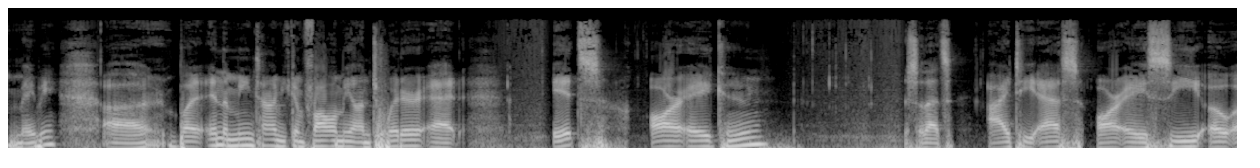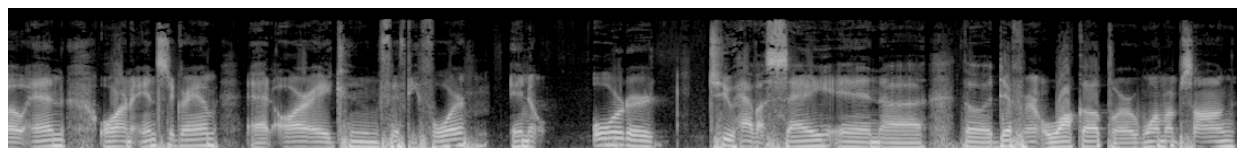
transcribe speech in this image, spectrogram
maybe. Uh, but in the meantime, you can follow me on Twitter at it's R A Coon. So that's I T S R A C O O N, or on Instagram at R A Coon 54. In order to have a say in uh, the different walk up or warm up song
